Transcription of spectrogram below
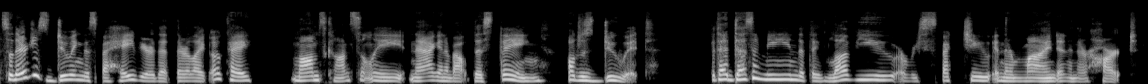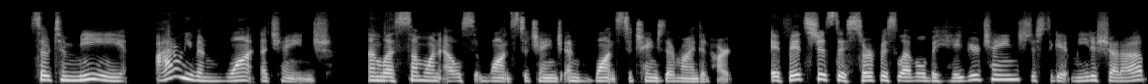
So they're just doing this behavior that they're like, okay, mom's constantly nagging about this thing. I'll just do it. But that doesn't mean that they love you or respect you in their mind and in their heart. So to me, I don't even want a change unless someone else wants to change and wants to change their mind and heart. If it's just a surface level behavior change just to get me to shut up,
